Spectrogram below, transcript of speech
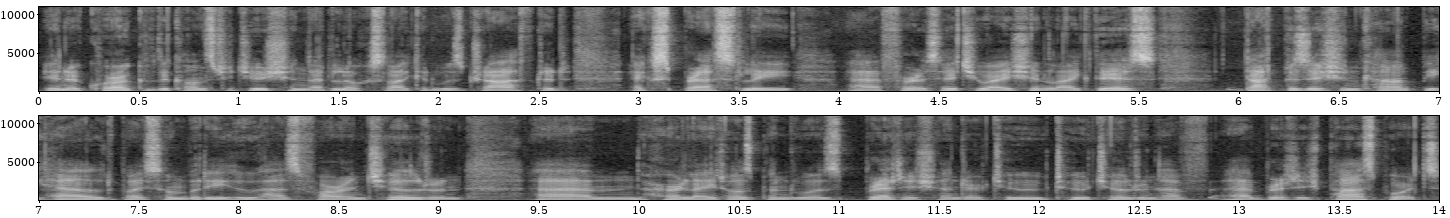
in a quirk of the constitution that looks like it was drafted expressly uh, for a situation like this, that position can't be held by somebody who has foreign children. Um, her late husband was British, and her two two children have uh, British passports.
